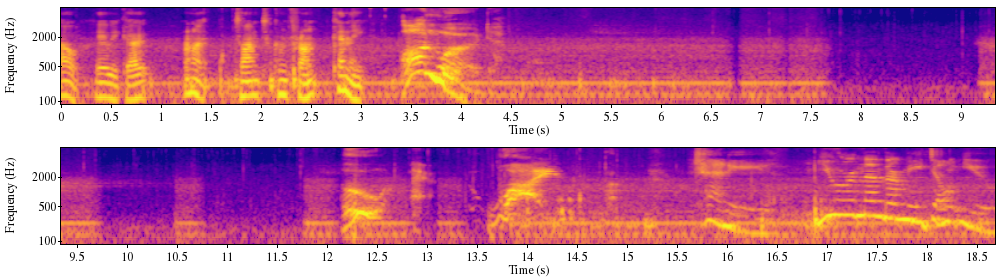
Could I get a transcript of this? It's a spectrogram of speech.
Oh, here we go. Right, time to confront Kenny. Onward! Who? Uh, why? Kenny, you remember me, don't you?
